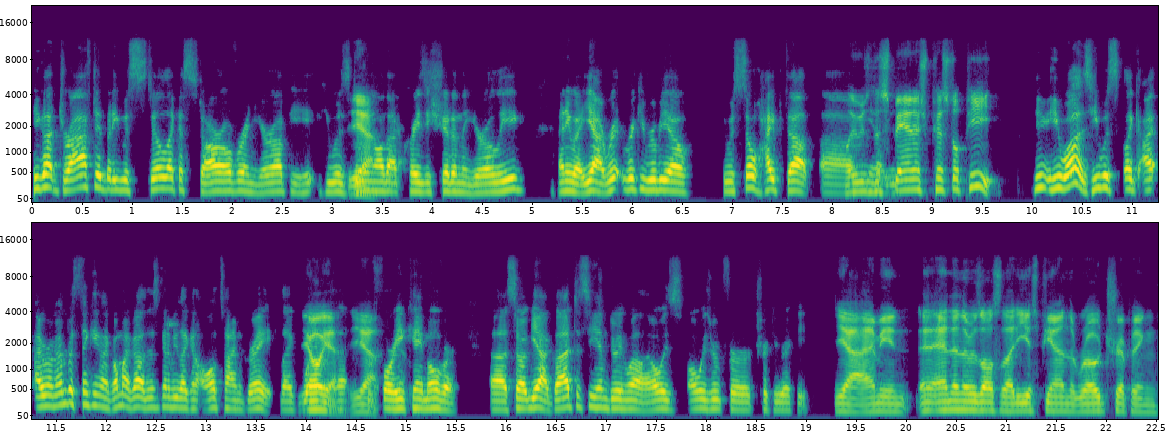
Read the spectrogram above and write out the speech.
he got drafted, but he was still like a star over in Europe. He he was doing yeah. all that crazy shit in the Euro League. Anyway, yeah, R- Ricky Rubio, he was so hyped up. Uh, well, he was the know, Spanish Pistol Pete. He, he was. He was like I, I remember thinking like, oh my god, this is gonna be like an all time great. Like when, oh yeah, uh, yeah. Before he came over. Uh, so yeah, glad to see him doing well. I always always root for Tricky Ricky. Yeah, I mean, and, and, then there was also that ESPN, the road tripping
